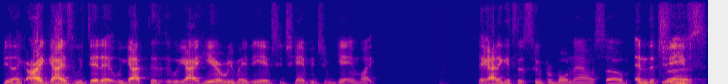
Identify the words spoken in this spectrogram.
be like, all right, guys, we did it. We got this. We got here. We made the AFC Championship game. Like they got to get to the Super Bowl now. So and the Chiefs,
